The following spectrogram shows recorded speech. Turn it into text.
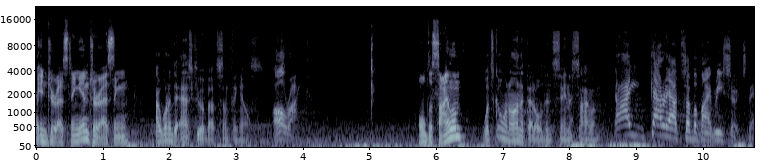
Interesting, interesting. I wanted to ask you about something else. All right. Old asylum? What's going on at that old insane asylum? I carried out some of my research there.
